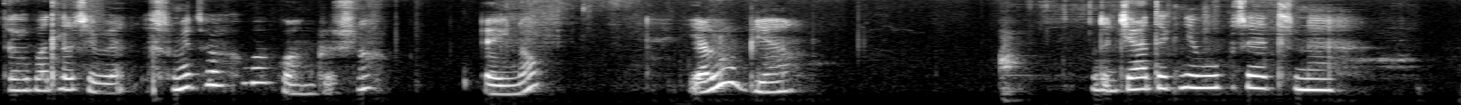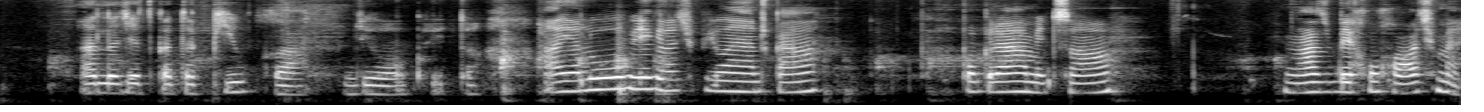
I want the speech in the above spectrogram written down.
To chyba dla ciebie. W sumie to chyba byłam grzeczna. Ej, no. Ja lubię. To dziadek nie był grzeczny. A dla dziadka ta piłka była ukryta. A ja lubię grać w piłeczkę. Pogramy, co? Na zbiechu chodźmy.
